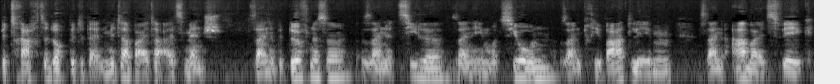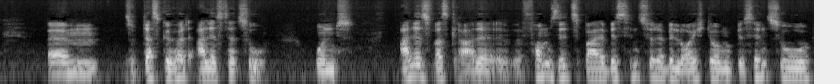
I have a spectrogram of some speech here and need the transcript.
betrachte doch bitte deinen Mitarbeiter als Mensch. Seine Bedürfnisse, seine Ziele, seine Emotionen, sein Privatleben, seinen Arbeitsweg, ähm, so, das gehört alles dazu. Und alles, was gerade vom Sitzball bis hin zu der Beleuchtung, bis hin zu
